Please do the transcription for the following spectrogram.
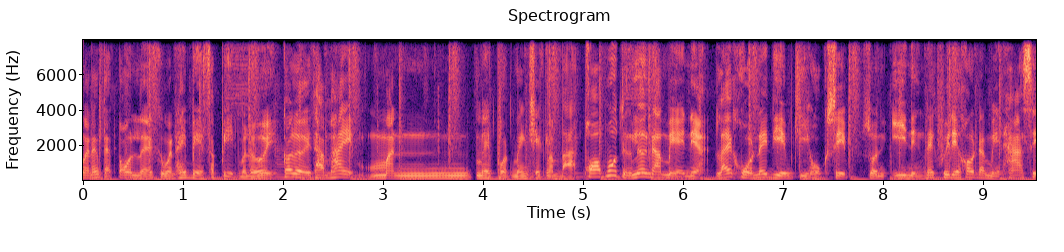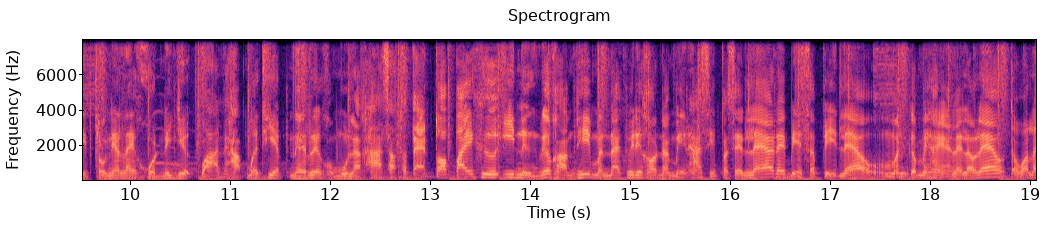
มาตั้งแต่ต้นเลยคือมันให้เบสสปีดมาเลย ก็เลยทำให้มันไม่ปลดแมงเช็คลำบากพอพูดถึงเรื่องดาเมจเนี่ยไลโคนได้ DMG 60 ส่วน E1 ได้ Critical Damage 50 ตรงนี้ไลโคนได้เยอะกว่านะครับ เมื่อเทียบในเรื่องของมูลค่าซับสแตทต่อไปคือ E1 ด้วยความที่มันได้ Critical Damage 50%แล้วได้เบสสปีดแล้ว มันก็ไม่ให้อะไรเราแล้ว แต่ว่าไล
